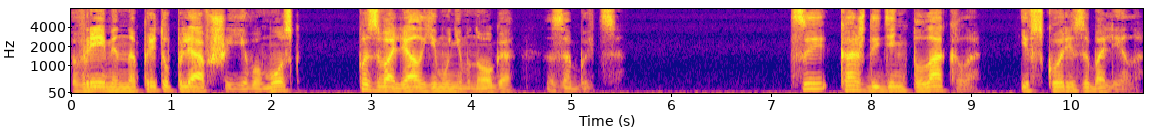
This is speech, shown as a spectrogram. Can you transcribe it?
временно притуплявший его мозг, позволял ему немного забыться. Ци каждый день плакала и вскоре заболела.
